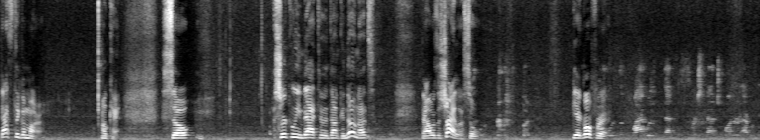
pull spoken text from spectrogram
That's the Gemara. Okay, so circling back to the Dunkin' Donuts, that was the Shiloh. So yeah, go for it. Why would that first batch of water ever be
